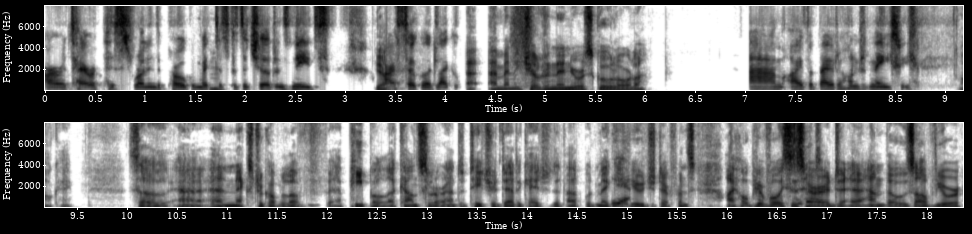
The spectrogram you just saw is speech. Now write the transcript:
or a therapist running the program with mm. us because the children's needs yeah. are so good. Like, uh, how many children in your school, Orla? Um, I've about 180. Okay. So uh, an extra couple of uh, people, a counsellor and a teacher dedicated to that would make yeah. a huge difference. I hope your voice is heard uh, and those of your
